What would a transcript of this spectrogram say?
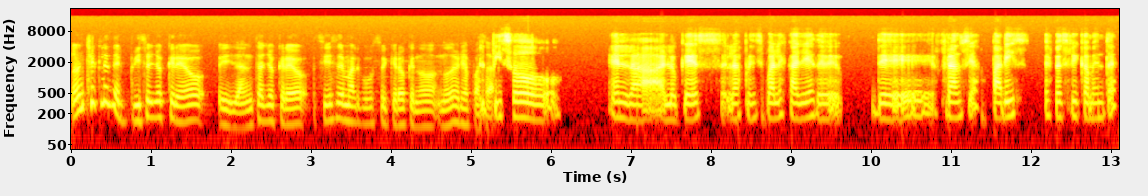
un chicle del piso yo creo, y la neta yo creo, sí es de mal gusto y creo que no, no debería El pasar. piso en la, lo que es las principales calles de, de Francia, París específicamente.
